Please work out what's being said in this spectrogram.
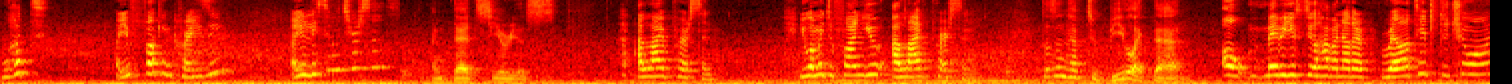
What? Are you fucking crazy? Are you listening to yourself? I'm dead serious. A live person. You want me to find you a live person? Doesn't have to be like that. Oh, maybe you still have another relative to chew on?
